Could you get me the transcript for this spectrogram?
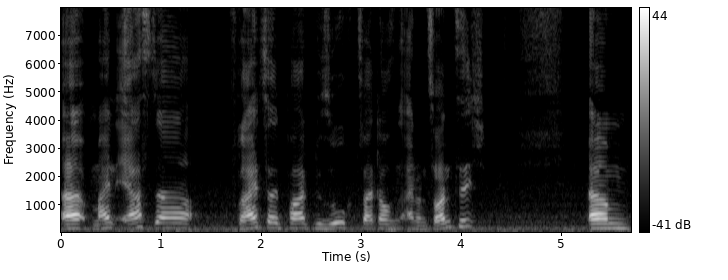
Äh, mein erster Freizeitparkbesuch 2021. Ähm,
